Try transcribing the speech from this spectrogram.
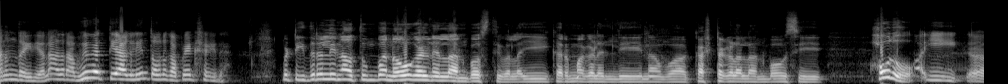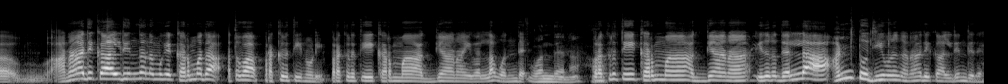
ಆನಂದ ಇದೆಯಲ್ಲ, ಅದರ ಅಭಿವ್ಯಕ್ತಿ ಆಗಲಿ ಅಂತ ಅವನಿಗೆ ಅಪೇಕ್ಷೆ ಇದೆ. ಬಟ್ ಇದರಲ್ಲಿ ನಾವು ತುಂಬ ನೋವುಗಳನ್ನೆಲ್ಲ ಅನುಭವಿಸ್ತೀವಲ್ಲ, ಈ ಕರ್ಮಗಳಲ್ಲಿ ನಾವು ಕಷ್ಟಗಳೆಲ್ಲ ಅನುಭವಿಸಿ ಹೌದು ಈ ಅನಾದಿ ಕಾಲದಿಂದ ನಮಗೆ ಕರ್ಮದ ಅಥವಾ ಪ್ರಕೃತಿ ನೋಡಿ ಪ್ರಕೃತಿ ಕರ್ಮ ಅಜ್ಞಾನ ಇವೆಲ್ಲ ಒಂದೇ. ಒಂದೇನಾ? ಪ್ರಕೃತಿ ಕರ್ಮ ಅಜ್ಞಾನ ಇದರದೆಲ್ಲ ಅಂಟು ಜೀವನಕ್ಕೆ ಅನಾದಿ ಕಾಲದಿಂದ ಇದೆ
